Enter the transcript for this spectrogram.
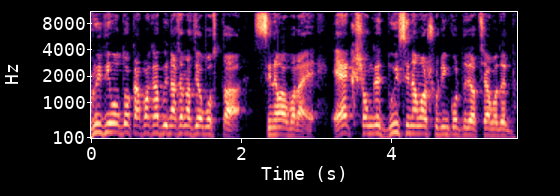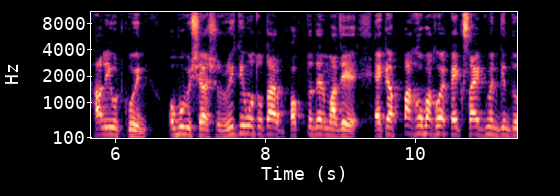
রীতিমতো কাপাকাপি, নাচানাচি অবস্থা সিনেমা পাড়ায়। একসঙ্গে দুই সিনেমার শুটিং করতে যাচ্ছে আমাদের ঢালিউড কুইন। অপবিশ্বাস রীতিমতো তার ভক্তদের মাঝে একটা পাখো পাখো একটা এক্সাইটমেন্ট কিন্তু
